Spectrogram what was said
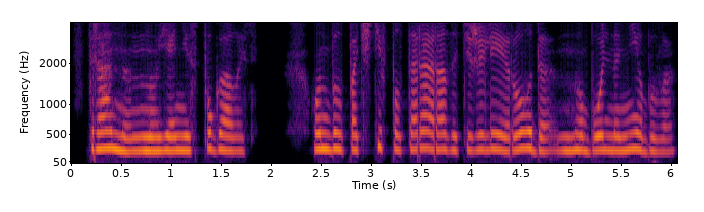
Странно, но я не испугалась. Он был почти в полтора раза тяжелее рода, но больно не было.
